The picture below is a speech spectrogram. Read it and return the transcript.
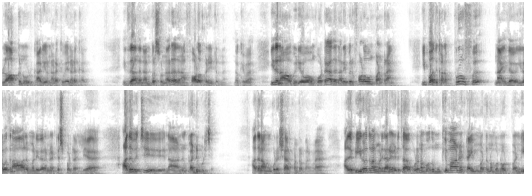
பிளாக்னு ஒரு காரியம் நடக்கவே நடக்காது. இதுதான் அந்த நண்பர் சொன்னார். அதை நான் ஃபாலோ பண்ணிகிட்டு இருந்தேன். ஓகேவா இதை நான் வீடியோவும் போட்டேன். அதை நிறைய பேர் ஃபாலோவும் பண்ணுறாங்க இப்போ அதுக்கான ப்ரூஃபு நான் இந்த இருபத்தி நாலு மணி நேரம் நான் டெஸ்ட் பண்ணுறேன் இல்லையா? அதை வச்சு நான் கண்டுபிடிச்சேன். அதை நான் உங்கள் கூட ஷேர் பண்ணுறேன் பாருங்களேன். அது எப்படி இருபத்தி நாலு மணி நேரம் எடுத்தால் கூட நம்ம வந்து முக்கியமான டைம் மட்டும் நம்ம நோட் பண்ணி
